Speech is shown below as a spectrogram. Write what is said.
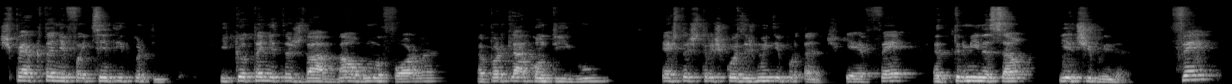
Espero que tenha feito sentido para ti e que eu tenha-te ajudado de alguma forma a partilhar contigo estas três coisas muito importantes, que é a fé, a determinação e a disciplina. Fé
